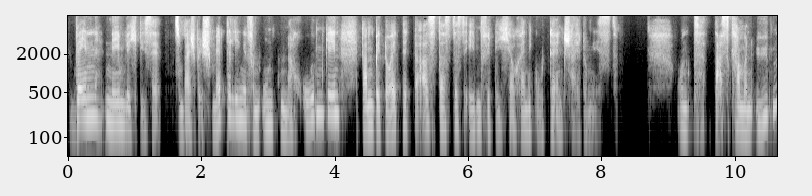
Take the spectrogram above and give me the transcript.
Wenn nämlich diese zum Beispiel Schmetterlinge von unten nach oben gehen, dann bedeutet das, dass das eben für dich auch eine gute Entscheidung ist. Und das kann man üben.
